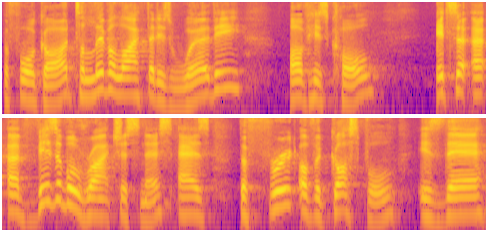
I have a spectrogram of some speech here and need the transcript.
before God, to live a life that is worthy of his call. It's a, a, visible righteousness as the fruit of the gospel is there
